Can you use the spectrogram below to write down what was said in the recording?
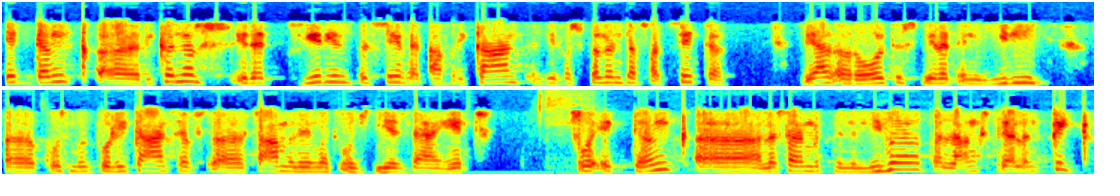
Ek dink uh, die kinders het dit weer eens besef dat Afrikaans in die verskillende fasette wel 'n rol te speel in hierdie uh kosmopolitaanse uh, samelewing wat ons deesdae het. So ek dink uh hulle sal met 'n nuwe belangstelling kyk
